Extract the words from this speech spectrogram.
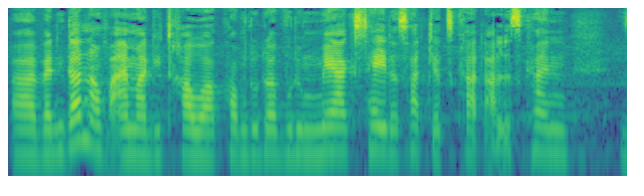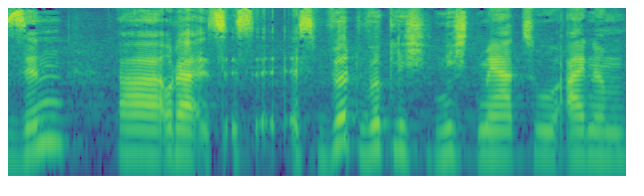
äh, wenn dann auf einmal die Trauer kommt oder wo du merkst, hey, das hat jetzt gerade alles keinen Sinn äh, oder es, es, es wird wirklich nicht mehr zu einem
